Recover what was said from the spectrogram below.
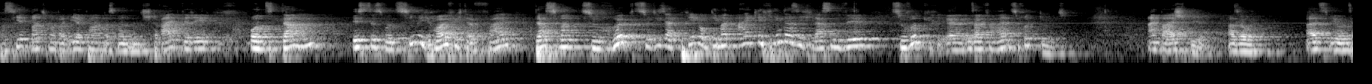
passiert manchmal bei Ehepaaren, dass man in Streit gerät und dann ist es wohl ziemlich häufig der Fall, dass man zurück zu dieser Prägung, die man eigentlich hinter sich lassen will, zurück äh, in sein Verhalten zurückgeht. Ein Beispiel. Also als wir uns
